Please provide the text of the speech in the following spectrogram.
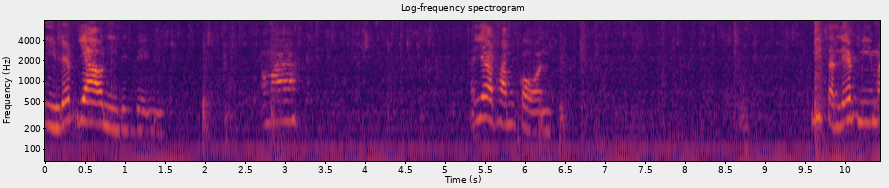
นี่เล็บยาวนี่เด็กๆนี่เอามาให้ย่าทำก่อน มีตัดเล็บมีไหม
